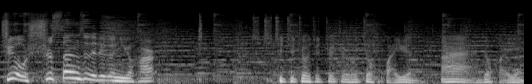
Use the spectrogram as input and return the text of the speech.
只有十三岁的这个女孩就就就就就就就怀孕了哎就怀孕了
